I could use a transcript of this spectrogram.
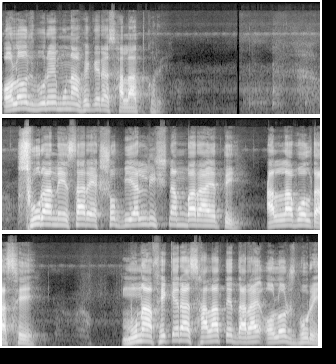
অলস ভোরে মুনাফেকেরা সালাত করে। সুরা নেসার একশো বিয়াল্লিশ নাম্বার আয়াতে আল্লাহ বলতাছে মুনাফেকেরা সালাতে দাঁড়ায় অলস ভরে,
